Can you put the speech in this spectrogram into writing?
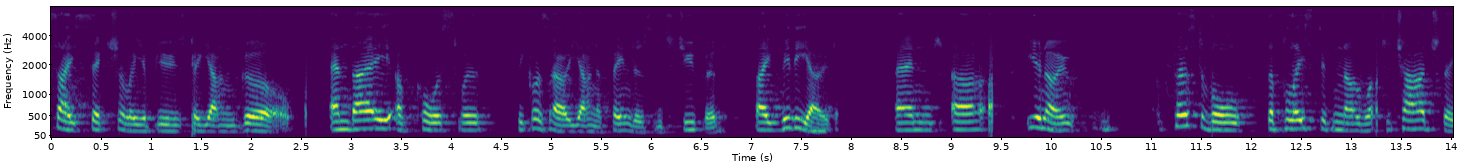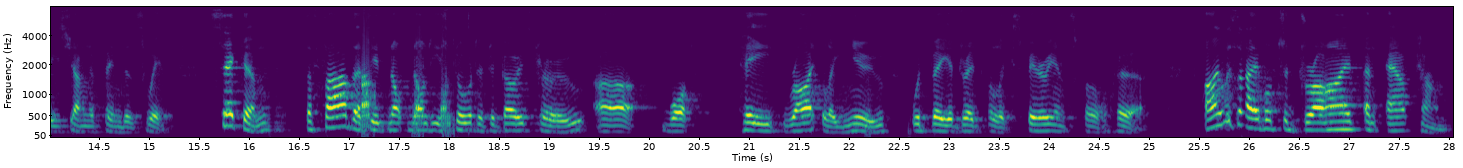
say, sexually abused a young girl. And they, of course, were, because they were young offenders and stupid, they videoed. And, uh, you know, first of all, the police didn't know what to charge these young offenders with. Second, the father did not want his daughter to go through uh, what he rightly knew would be a dreadful experience for her. I was able to drive an outcome,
